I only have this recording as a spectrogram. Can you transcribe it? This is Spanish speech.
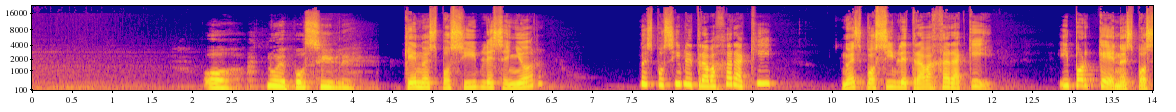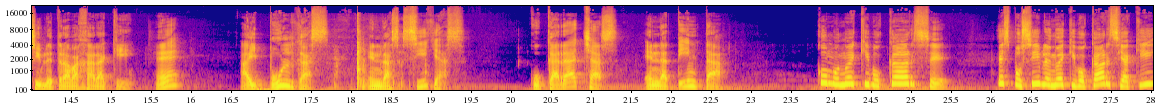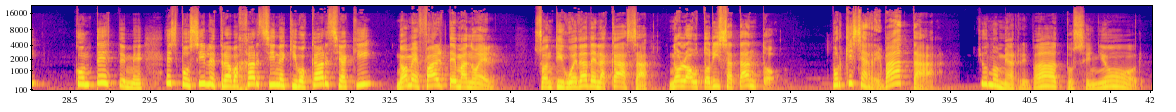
Oh, no es posible. ¿Qué no es posible, señor? No es posible trabajar aquí. No es posible trabajar aquí. ¿Y por qué no es posible trabajar aquí? ¿Eh? Hay pulgas en las sillas, cucarachas en la tinta. ¿Cómo no equivocarse? ¿Es posible no equivocarse aquí? Contésteme, ¿es posible trabajar sin equivocarse aquí? No me falte, Manuel. Su antigüedad en la casa no lo autoriza tanto. ¿Por qué se arrebata? Yo no me arrebato, señor.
